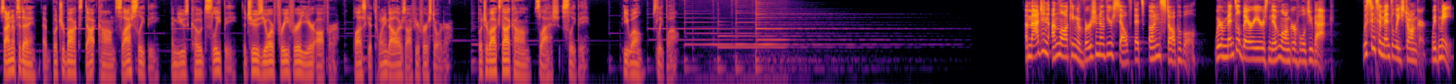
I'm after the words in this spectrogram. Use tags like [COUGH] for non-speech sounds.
Sign up today at butcherbox.com slash sleepy and use code SLEEPY to choose your free for a year offer. Plus, get $20 off your first order. butcherbox.com slash sleepy. Eat well, sleep well. Imagine unlocking a version of yourself that's unstoppable, where mental barriers no longer hold you back. Listen to Mentally Stronger with me,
